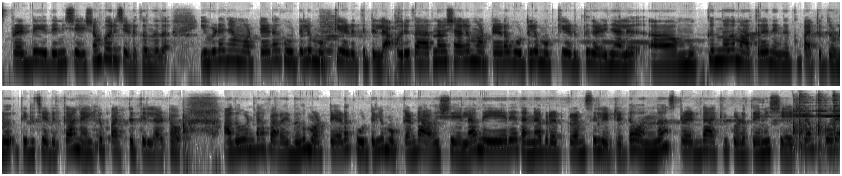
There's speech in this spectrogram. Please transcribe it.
സ്പ്രെഡ് ചെയ്തതിന് ശേഷം പൊരിച്ചെടുക്കുന്നത്. ഇവിടെ ഞാൻ മുട്ടയുടെ കൂട്ടിൽ മുക്കി എടുത്തിട്ടില്ല. ഒരു കാരണവശാലും മുട്ടയുടെ കൂട്ടിൽ മുക്കി എടുത്തു കഴിഞ്ഞാൽ മുക്കുന്നത് മാത്രമേ നിങ്ങൾക്ക് പറ്റത്തുള്ളൂ. തിരിച്ചെടുക്കാനായിട്ട് പറ്റത്തില്ല കേട്ടോ. അതുകൊണ്ടാണ് പറയുന്നത് മുട്ടയുടെ കൂട്ടിൽ മുക്കേണ്ട ആവശ്യമില്ല. നേരെ തന്നെ ബ്രെഡ് ക്രംസിൽ ഇട്ടിട്ട് ഒന്ന് സ്പ്രെഡാക്കി കൊടുത്തതിന് ശേഷം ഒരു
